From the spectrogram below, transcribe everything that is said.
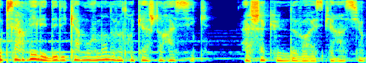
Observez les délicats mouvements de votre cage thoracique à chacune de vos respirations.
